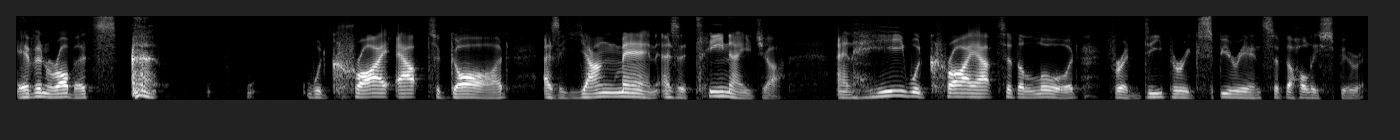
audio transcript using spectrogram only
Evan Roberts would cry out to God as a young man, as a teenager, and he would cry out to the Lord for a deeper experience of the Holy Spirit.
